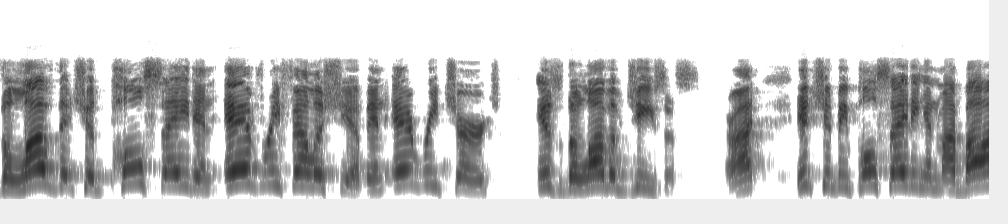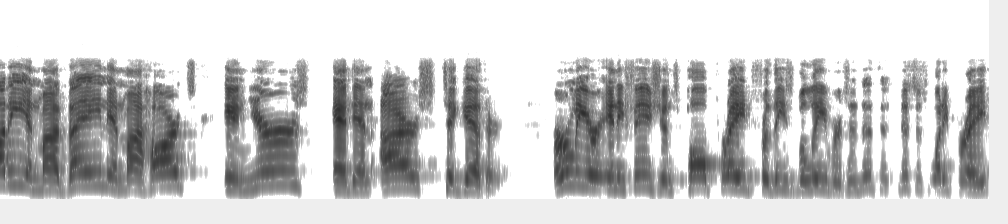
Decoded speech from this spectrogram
the love that should pulsate in every fellowship, in every church, is the love of Jesus. All right? It should be pulsating in my body, in my vein, in my heart, in yours, and in ours together. Earlier in Ephesians, Paul prayed for these believers, and this is, this is what he prayed,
